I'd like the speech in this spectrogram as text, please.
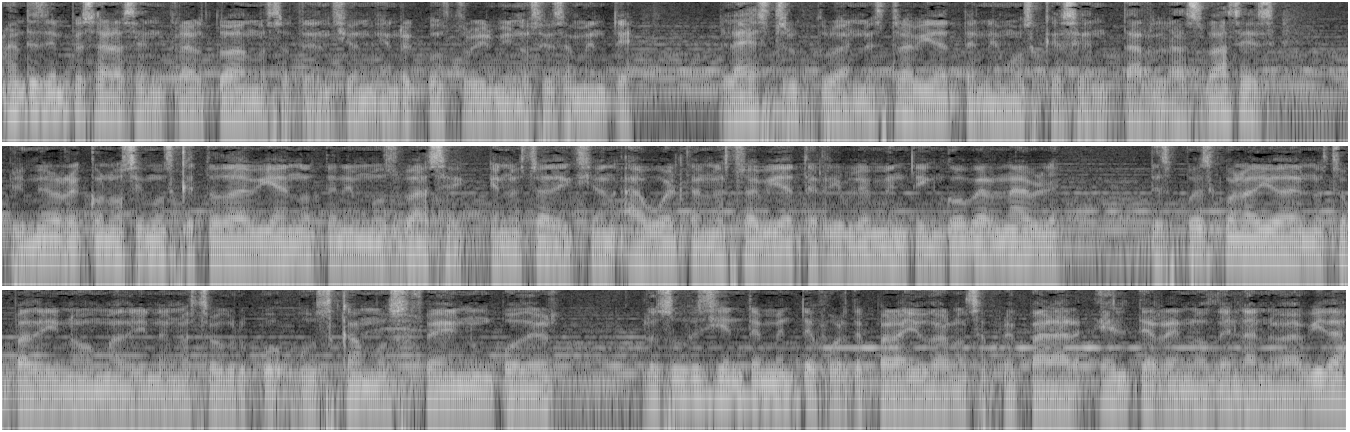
Antes de empezar a centrar toda nuestra atención en reconstruir minuciosamente la estructura de nuestra vida, tenemos que sentar las bases. Primero reconocemos que todavía no tenemos base, que nuestra adicción ha vuelto a nuestra vida terriblemente ingobernable Después, con la ayuda de nuestro padrino o madrina, nuestro grupo, buscamos fe en un poder lo suficientemente fuerte para ayudarnos a preparar el terreno de la nueva vida.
